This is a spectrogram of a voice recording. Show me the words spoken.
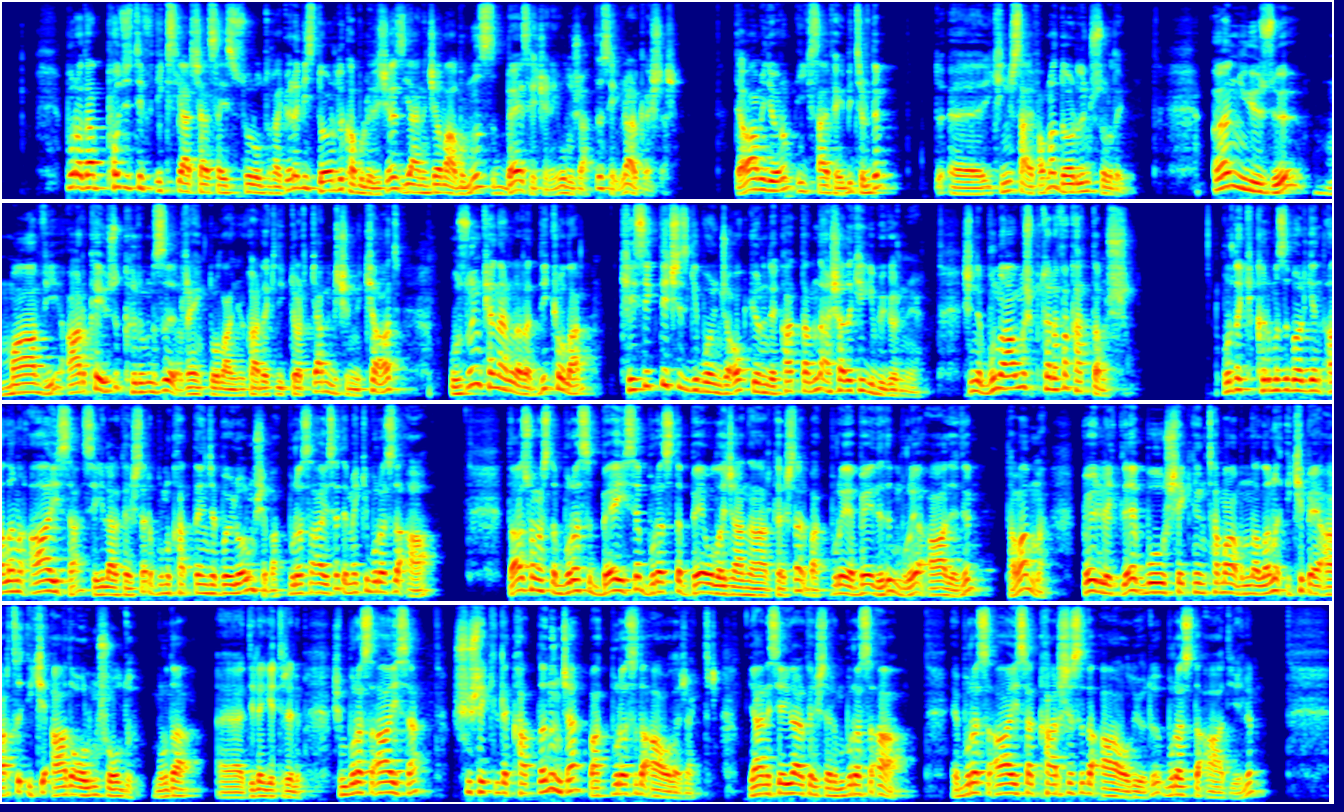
Burada pozitif x gerçel sayısı sorulduğuna göre biz 4'ü kabul edeceğiz. Yani cevabımız B seçeneği olacaktı sevgili arkadaşlar. Devam ediyorum. İlk sayfayı bitirdim. E, ikinci sayfamda dördüncü sorudayım. Ön yüzü mavi, arka yüzü kırmızı renkli olan yukarıdaki dikdörtgen biçimli kağıt uzun kenarlara dik olan kesikli çizgi boyunca ok yönünde katlandığı aşağıdaki gibi görünüyor. Şimdi bunu almış bu tarafa katlamış. Buradaki kırmızı bölgenin alanı A ise sevgili arkadaşlar bunu katlayınca böyle olmuş ya bak burası A ise demek ki burası da A. Daha sonrasında burası B ise burası da B olacağından arkadaşlar bak buraya B dedim buraya A dedim. Tamam mı? Böylelikle bu şeklin tamamının alanı 2B artı 2A'da olmuş oldu. Burada e, dile getirelim. Şimdi burası A ise şu şekilde katlanınca bak burası da A olacaktır. Yani sevgili arkadaşlarım burası A. E, burası A ise karşısı da A oluyordu. Burası da A diyelim.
